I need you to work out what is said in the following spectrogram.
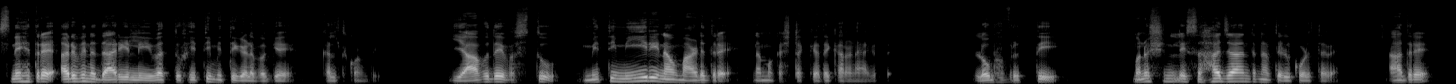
ಸ್ನೇಹಿತರೆ, ಅರಿವಿನ ದಾರಿಯಲ್ಲಿ ಇವತ್ತು ಹಿತಿಮಿತಿಗಳ ಬಗ್ಗೆ ಕಲ್ತ್ಕೊಂಡ್ವಿ. ಯಾವುದೇ ವಸ್ತು ಮಿತಿ ಮೀರಿ ನಾವು ಮಾಡಿದ್ರೆ ನಮ್ಮ ಕಷ್ಟಕ್ಕೆ ಅದೇ ಕಾರಣ ಆಗುತ್ತೆ. ಲೋಭವೃತ್ತಿ ಮನುಷ್ಯನಲ್ಲಿ ಸಹಜ ಅಂತ ನಾವು ತಿಳ್ಕೊಳ್ತೇವೆ. ಆದರೆ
